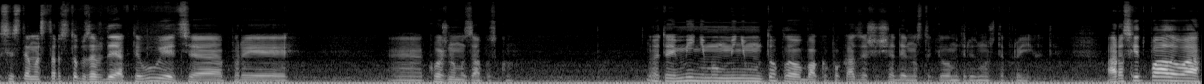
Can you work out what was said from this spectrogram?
Система старт-стоп завжди активується при е, кожному запуску. Ну, це мінімум, мінімум топлива баку показує, що ще 90 км зможете проїхати. А розхід палива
